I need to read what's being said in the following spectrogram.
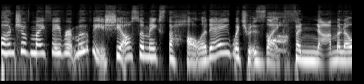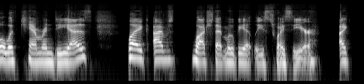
bunch of my favorite movies. She also makes The Holiday, which was like oh. phenomenal with Cameron Diaz. Like I've watched that movie at least twice a year. like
